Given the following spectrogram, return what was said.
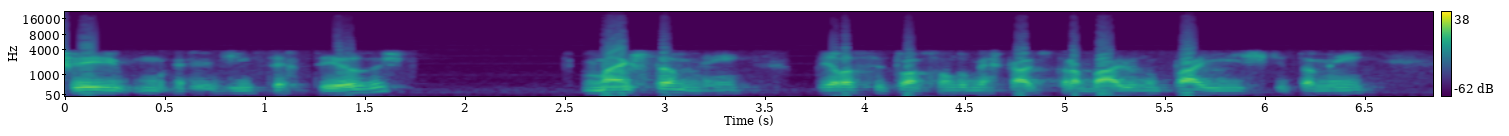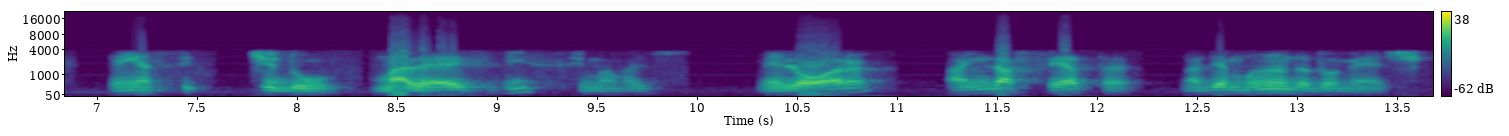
cheio é, de incertezas, mas também pela situação do mercado de trabalho no país, que também tenha tido uma levíssima, mas melhora, ainda afeta na demanda doméstica.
